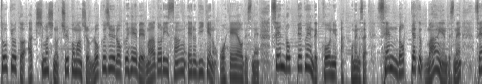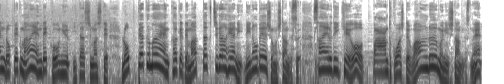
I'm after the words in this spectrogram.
東京都昭島市の中古マンション66平米間取り 3LDK のお部屋をですね1600円で購入あごめんなさい。1600万円ですね。1600万円で購入いたしまして600万円かけて全く違う部屋にリノベーションしたんです。3LDK をバーンと壊してワンルームにしたんですね。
